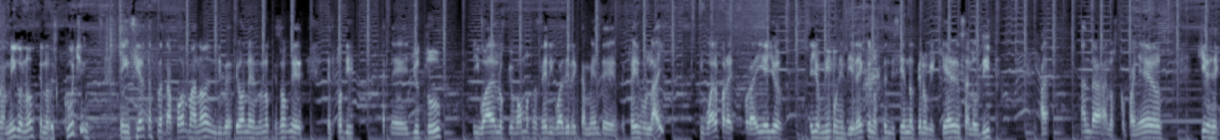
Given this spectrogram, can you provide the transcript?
amigos, ¿no? Que nos escuchen en ciertas plataformas, ¿no? En diversiones, ¿no? Lo que son eh, Spotify, eh, YouTube, igual lo que vamos a hacer igual directamente en Facebook Live, igual para que por ahí ellos ellos mismos en directo nos estén diciendo qué es lo que quieren, saludito, a- anda a los compañeros, quieres,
